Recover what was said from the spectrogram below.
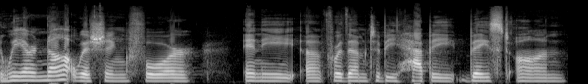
We are not wishing for any uh, for them to be happy based on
